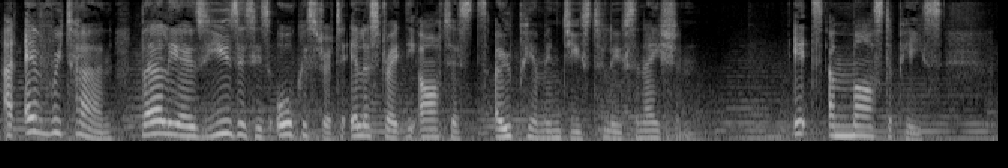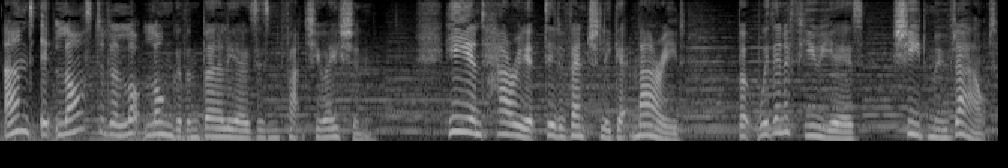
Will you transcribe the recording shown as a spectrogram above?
At every turn, Berlioz uses his orchestra to illustrate the artist's opium induced hallucination. It's a masterpiece, and it lasted a lot longer than Berlioz's infatuation. He and Harriet did eventually get married, but within a few years, she'd moved out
